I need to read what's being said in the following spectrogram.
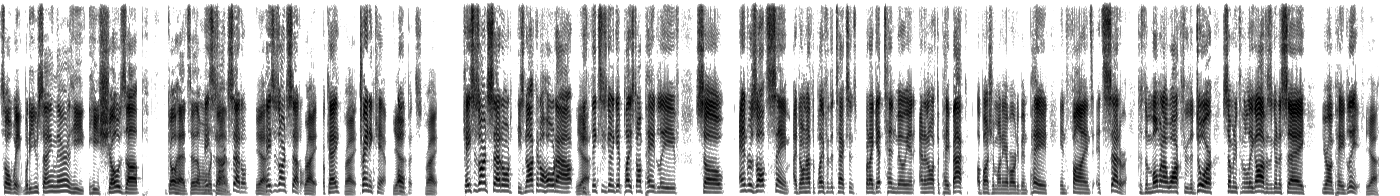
So wait, what are you saying there? He he shows up. Go ahead, say that one Cases more time. Cases aren't settled. Yeah. Cases aren't settled. Right. Okay. Right. Training camp yeah. opens. Right. Cases aren't settled. He's not going to hold out. Yeah. He thinks he's going to get placed on paid leave. So end result same. I don't have to play for the Texans, but I get 10 million and I don't have to pay back a bunch of money I've already been paid in fines, etc. Because the moment I walk through the door, somebody from the league office is going to say you're on paid leave. Yeah.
